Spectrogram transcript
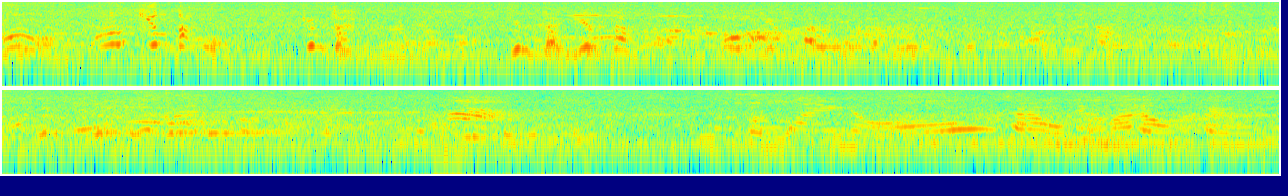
Ô, ô, 귀엽다 귀엽다 귀엽다 귀엽다 오 귀엽다 귀엽다 아이고 사람 엄청 많아 어떡해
